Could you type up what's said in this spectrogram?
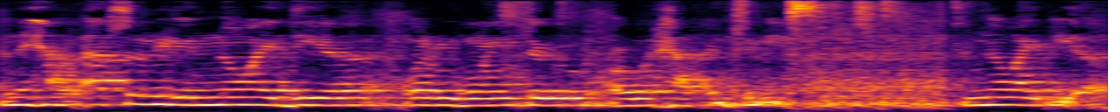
And they have absolutely no idea what I'm going through or what happened to me. No idea.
